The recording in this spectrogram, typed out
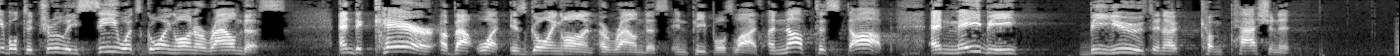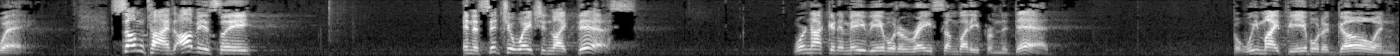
able to truly see what's going on around us and to care about what is going on around us in people's lives. Enough to stop and maybe be used in a compassionate way. Sometimes, obviously, in a situation like this, we're not going to maybe be able to raise somebody from the dead. But we might be able to go and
